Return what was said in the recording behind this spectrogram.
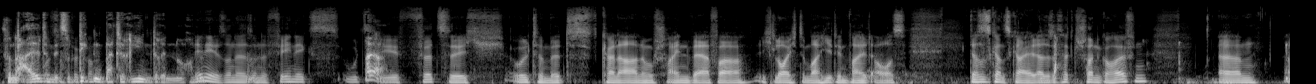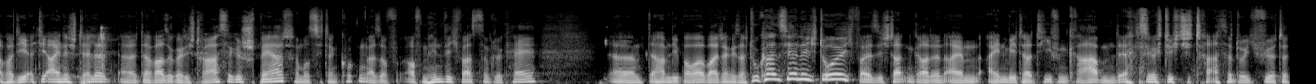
So eine alte mit so bekommen. dicken Batterien drin noch. Ne? Nee, nee, so eine, so eine Phoenix UC ah, ja. 40 Ultimate, keine Ahnung, Scheinwerfer. Ich leuchte mal hier den Wald aus. Das ist ganz geil. Also das hat schon geholfen. Ähm, aber die, die eine Stelle, äh, da war sogar die Straße gesperrt. Da musste ich dann gucken. Also auf, auf dem Hinweg war es zum Glück hell. Äh, da haben die Bauarbeiter gesagt, du kannst hier nicht durch, weil sie standen gerade in einem ein Meter tiefen Graben, der durch, durch die Straße durchführte,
